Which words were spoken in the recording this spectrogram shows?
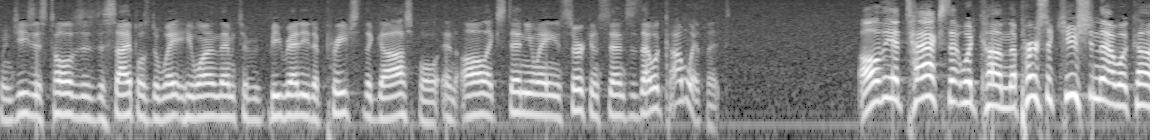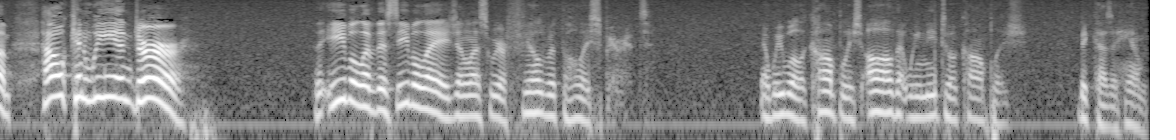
When Jesus told his disciples to wait, he wanted them to be ready to preach the gospel and all extenuating circumstances that would come with it. All the attacks that would come, the persecution that would come. How can we endure the evil of this evil age unless we are filled with the Holy Spirit. And we will accomplish all that we need to accomplish because of Him.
